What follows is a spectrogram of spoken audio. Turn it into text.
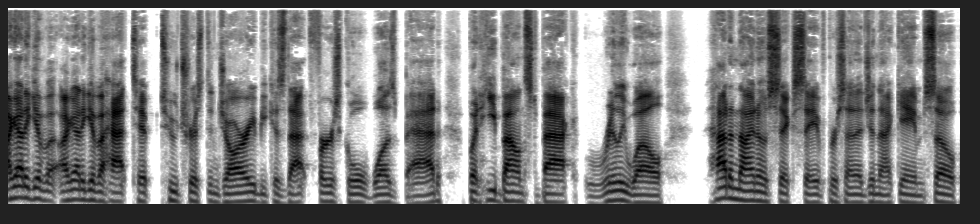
I got to give a I got to give a hat tip to Tristan Jarry because that first goal was bad, but he bounced back really well. Had a 906 save percentage in that game. So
